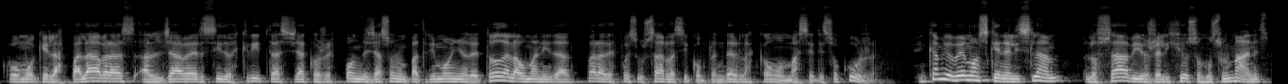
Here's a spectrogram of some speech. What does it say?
como que las palabras, al ya haber sido escritas, ya corresponden, ya son un patrimonio de toda la humanidad para después usarlas y comprenderlas como más se les ocurra. En cambio vemos que en el Islam los sabios religiosos musulmanes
